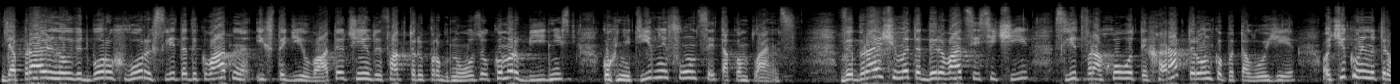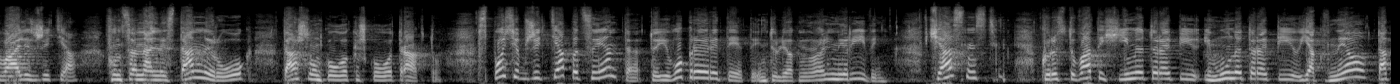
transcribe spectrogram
Для правильного відбору хворих слід адекватно їх стадіювати, оцінювати фактори прогнозу, коморбідність, когнітивні функції та комплайнс. Вибираючи метод деривації січі, слід враховувати характер онкопатології, очікувальну тривалість життя, функціональний стан нирок та шлунково-кишкового тракту, спосіб життя пацієнта та його пріоритети, інтелектуальний рівень, в частності користувати хіміотерапією, імунотерапією як в нео, так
